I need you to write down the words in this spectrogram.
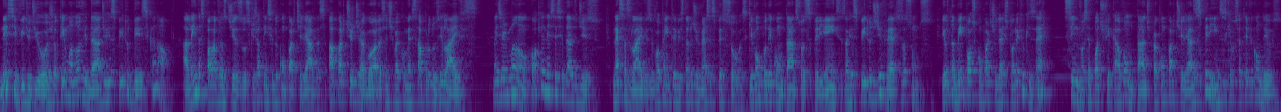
Nesse vídeo de hoje eu tenho uma novidade a respeito desse canal. Além das palavras de Jesus que já têm sido compartilhadas, a partir de agora a gente vai começar a produzir lives. Mas irmão, qual que é a necessidade disso? Nessas lives eu vou estar entrevistando diversas pessoas que vão poder contar suas experiências a respeito de diversos assuntos. Eu também posso compartilhar a história que eu quiser? Sim, você pode ficar à vontade para compartilhar as experiências que você teve com Deus.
